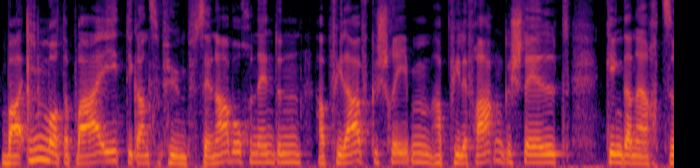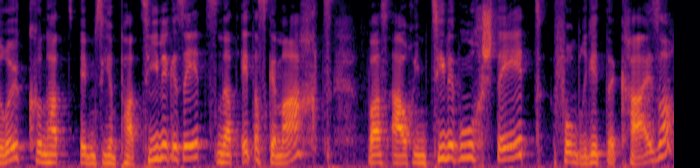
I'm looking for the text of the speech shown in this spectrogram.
war immer dabei, die ganzen fünf Seminarwochenenden, hat viel aufgeschrieben, hat viele Fragen gestellt, ging danach zurück und hat eben sich ein paar Ziele gesetzt und hat etwas gemacht, was auch im Zielebuch steht von Brigitte Kaiser.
